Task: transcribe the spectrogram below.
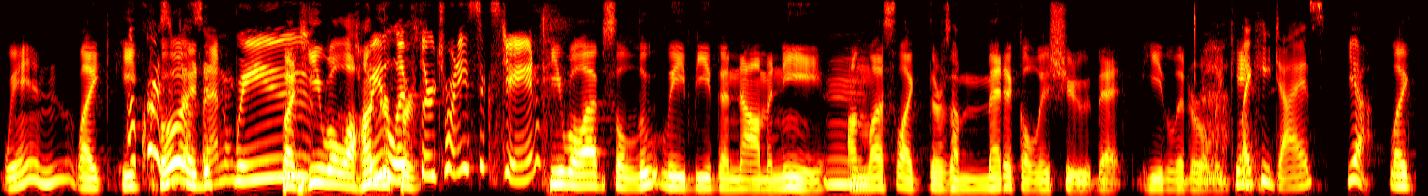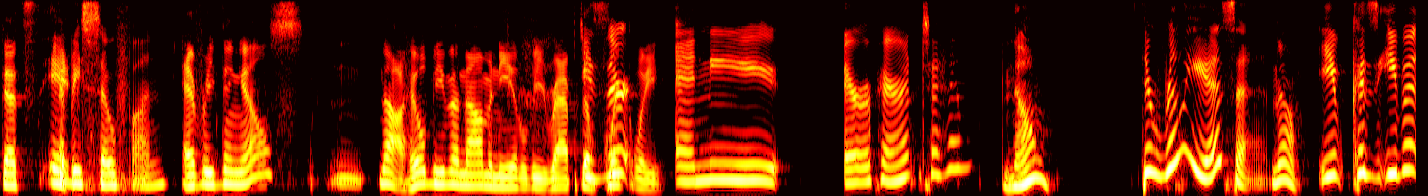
win. Like he could. We, but he will We lived through 2016. he will absolutely be the nominee Mm. unless like there's a medical issue that he literally can't. Like he dies. yeah, like that's it. That'd be so fun. Everything else, no, he'll be the nominee. It'll be wrapped Is up there quickly. any heir apparent to him? No, There really isn't. no. Because even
